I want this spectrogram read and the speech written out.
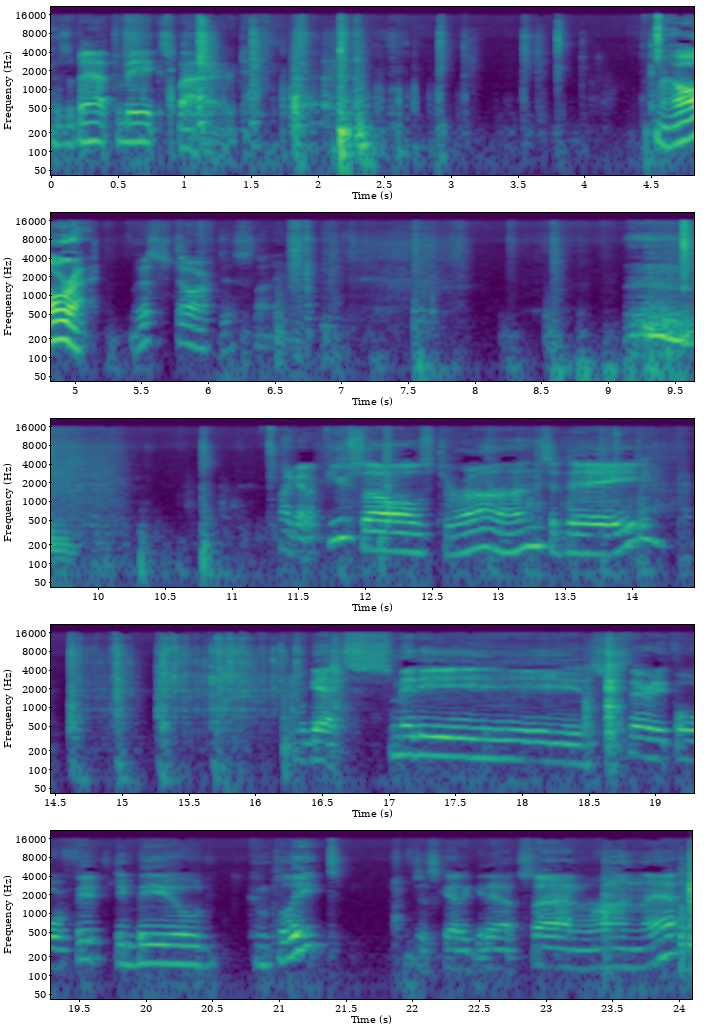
is about to be expired. Alright, let's start this thing. I got a few saws to run today. We got Smitty's 3450 build complete. Just got to get outside and run that.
